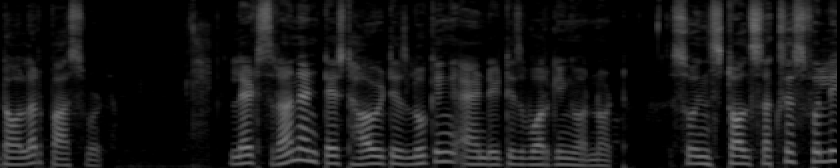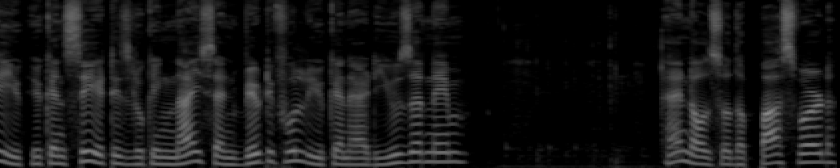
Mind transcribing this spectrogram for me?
dollar password. Let's run and test how it is looking and it is working or not. So install successfully. You can see it is looking nice and beautiful. You can add username and also the password.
